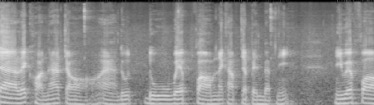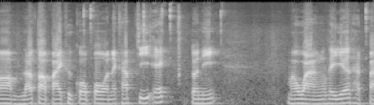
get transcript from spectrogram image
จะเลคคอร์ดหน้าจออ่าดูดูเว็บฟอร์มนะครับ จะเป็นแบบนี้มีเว็บฟอร์ม แล้วต่อไปคือ GoPro นะครับ GX ตัวนี้ มาวางเลเยอร์ถัดไป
